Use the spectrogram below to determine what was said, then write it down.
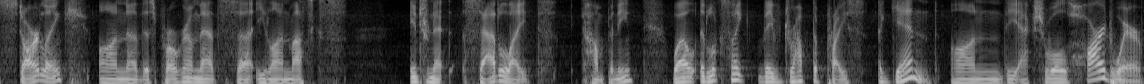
Starlink on uh, this program. That's uh, Elon Musk's internet satellite company. Well, it looks like they've dropped the price again on the actual hardware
